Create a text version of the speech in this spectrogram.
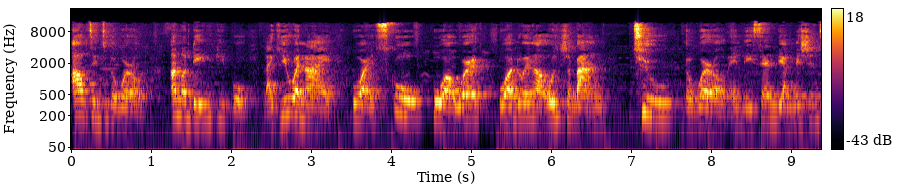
out into the world unordained people like you and I who are in school, who are work, who are doing our own shebang to the world. And they send their missions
